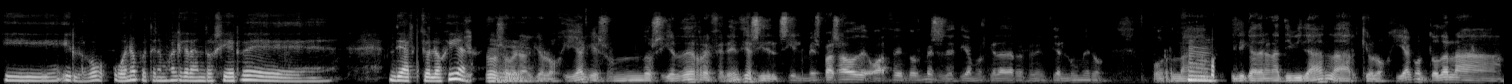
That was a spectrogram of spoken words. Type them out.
Y, luego, bueno, pues tenemos el gran dossier de, arqueología. No, sobre la arqueología, que es un dossier de referencia. Si, si el mes pasado o hace dos meses decíamos que era de referencia el número por la mm. Basílica de la Natividad, la arqueología con toda la,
